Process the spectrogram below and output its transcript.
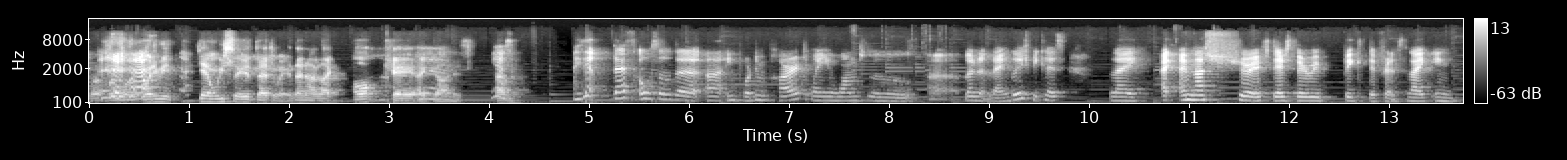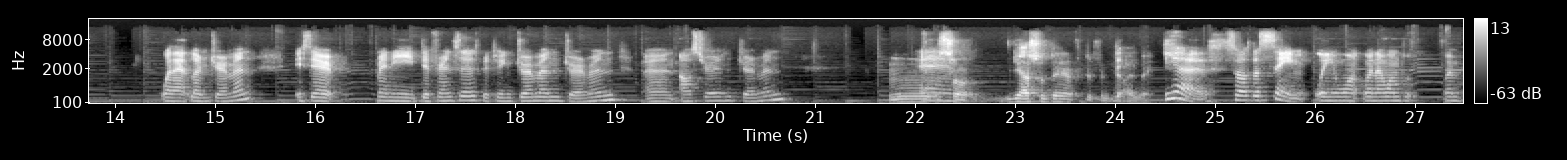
What, what- what- what do you mean? Yeah, we say it that way. And then I'm like, okay, I got it. Yes. Um, I think that's also the uh, important part when you want to uh, learn a language because, like, I, I'm not sure if there's very big difference. Like in when I learned German, is there many differences between German German and Austrian German? mm, And- so yeah, so they have different dialects. Yes, so the same when you want when I want to when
